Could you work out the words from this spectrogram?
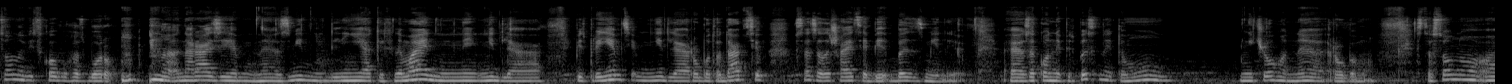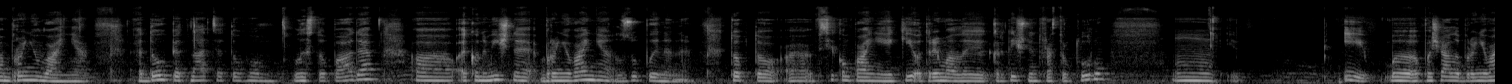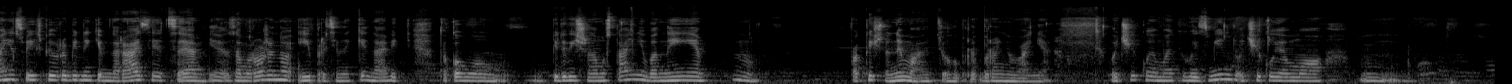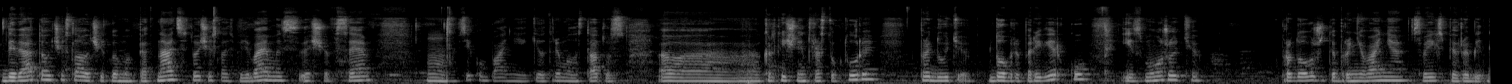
Стосовно військового збору наразі е, змін ніяких немає ні для підприємців, ні для роботодавців. Все залишається без зміною. Е, Закон не підписаний, тому нічого не робимо. Стосовно е, бронювання, до 15 листопада економічне бронювання зупинене. Тобто всі компанії, які отримали критичну інфраструктуру, і е, почали бронювання своїх співробітників. Наразі це заморожено, і працівники навіть в такому підвішеному стані вони ну, фактично не мають цього бро- бронювання. Очікуємо якихось змін, очікуємо. м, 9 числа, очікуємо 15 числа. Сподіваємось, що все, всі компанії, які отримали статус е, критичної інфраструктури, пройдуть добру перевірку і зможуть продовжити бронювання своїх співробітників.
